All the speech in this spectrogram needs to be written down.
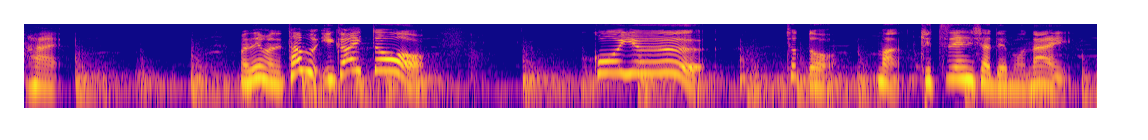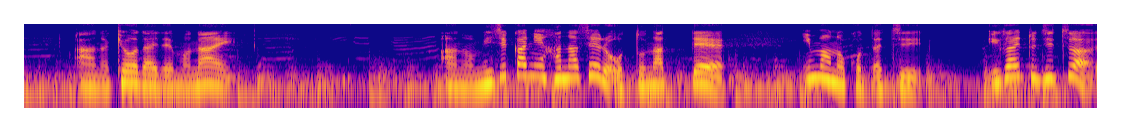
はい。まあでもね、多分意外と、こういう、ちょっと、まあ、血縁者でもない、あの、兄弟でもない、あの、身近に話せる大人って、今の子たち、意外と実は、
